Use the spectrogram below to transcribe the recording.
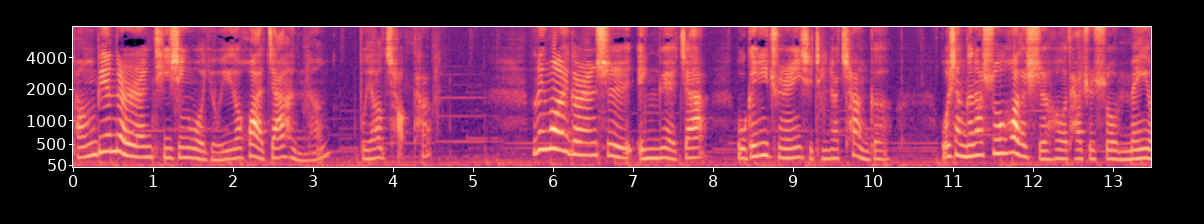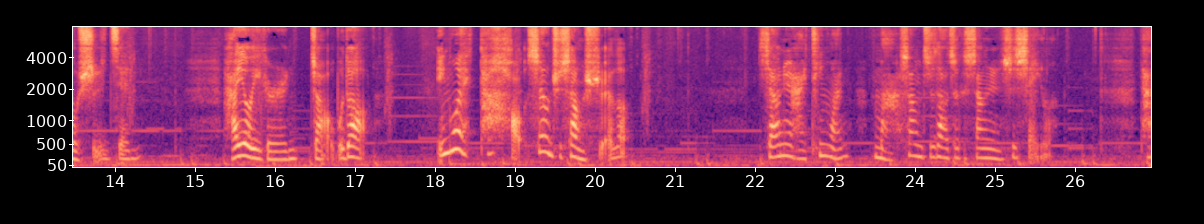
旁边的人提醒我，有一个画家很忙，不要吵他。另外一个人是音乐家，我跟一群人一起听他唱歌。我想跟他说话的时候，他却说没有时间。还有一个人找不到，因为他好像去上学了。小女孩听完，马上知道这个商人是谁了。她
